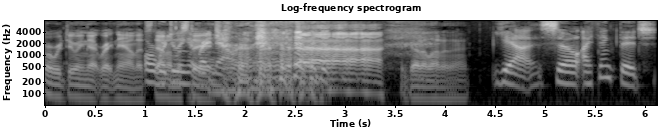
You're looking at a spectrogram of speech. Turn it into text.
Or we're doing that right now. That's Or down we're on the doing it right now. we got a lot of that. Yeah, so I think that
